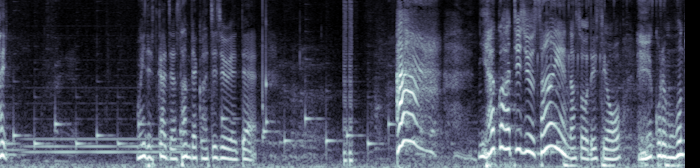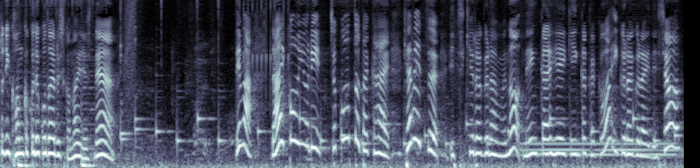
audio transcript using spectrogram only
はい。もういいですか？じゃあ380円で。ああ283円だそうですよ。えー、これも本当に感覚で答えるしかないですね。では大根よりちょこっと高いキャベツ 1kg の年間平均価格はいくらぐらいでしょう？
